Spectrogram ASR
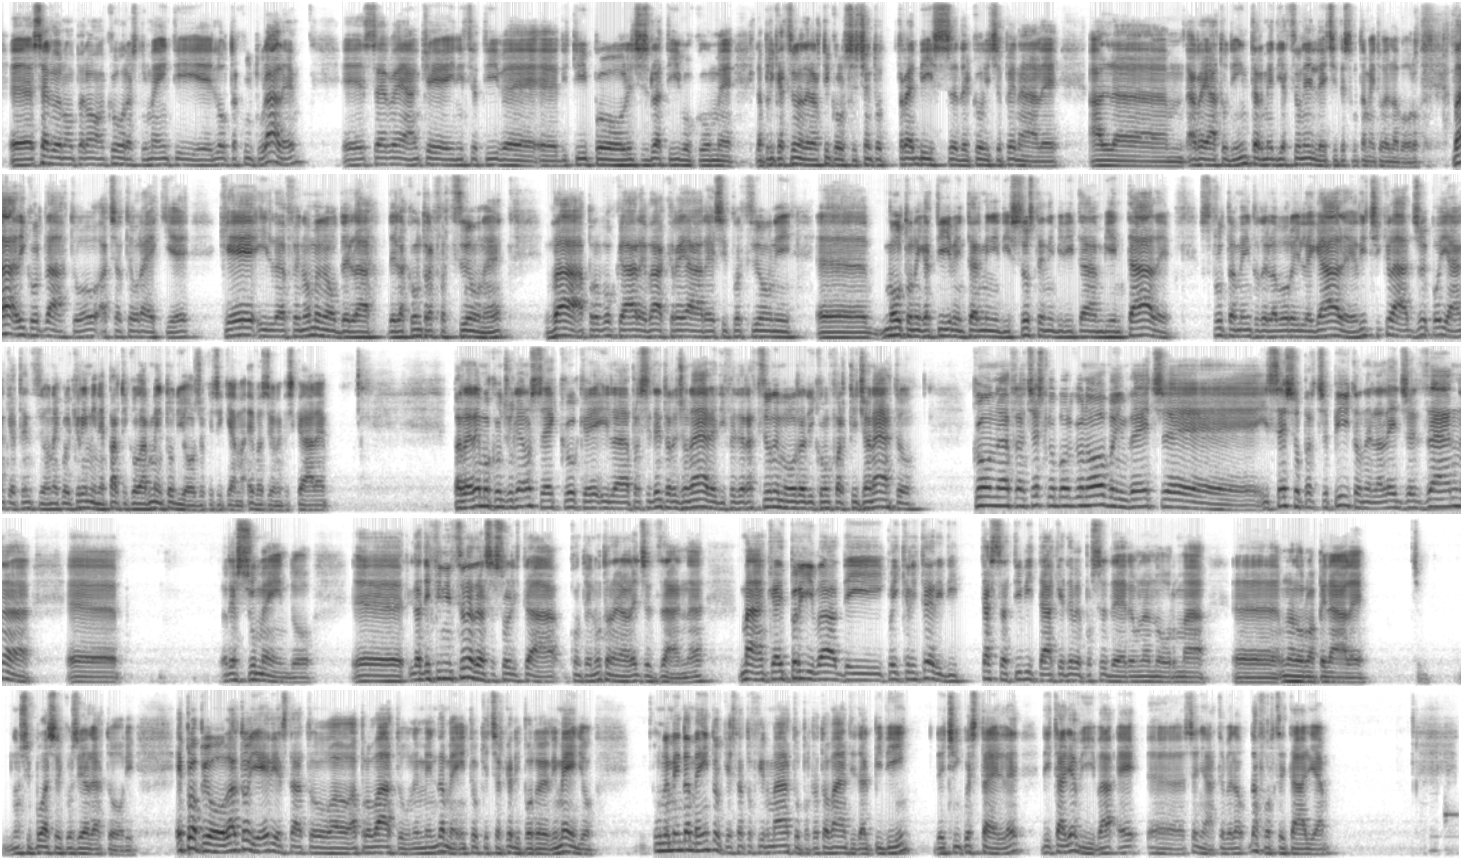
Eh, servono però ancora strumenti e lotta culturale, eh, serve anche iniziative eh, di tipo legislativo come l'applicazione dell'articolo 603 bis del codice penale al, uh, al, reato di intermediazione illecita e sfruttamento del lavoro. Va ricordato a certe orecchie che il fenomeno della, della contraffazione va a provocare, va a creare situazioni eh, molto negative in termini di sostenibilità ambientale, sfruttamento del lavoro illegale, riciclaggio e poi anche, attenzione, quel crimine particolarmente odioso che si chiama evasione fiscale. Parleremo con Giuliano Secco, che è il presidente regionale di Federazione Moda di Confartigianato. Con Francesco Borgonovo invece il sesso percepito nella legge ZAN eh, riassumendo, eh, la definizione della sessualità contenuta nella legge ZAN manca e priva di quei criteri di tassatività che deve possedere una norma, eh, una norma penale. Cioè, non si può essere così aleatori. E proprio l'altro ieri è stato approvato un emendamento che cerca di porre rimedio. Un emendamento che è stato firmato, portato avanti dal PD, dei 5 Stelle, di Italia Viva e, eh, segnatevelo, da Forza Italia.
